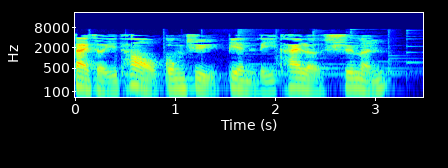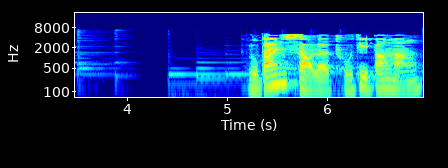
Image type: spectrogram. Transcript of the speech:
带着一套工具便离开了师门。鲁班少了徒弟帮忙，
